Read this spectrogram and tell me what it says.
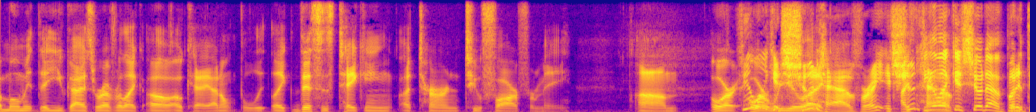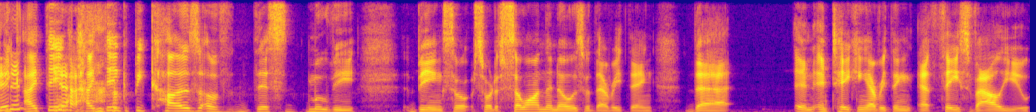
a moment that you guys were ever like, "Oh, okay, I don't believe like this is taking a turn too far for me," um, or I feel or like it should like, have, right? It should I feel have. like it should have, but but, it didn't? I think Yeah. I think because of this movie being so sort of so on the nose with everything that and, and taking everything at face value,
